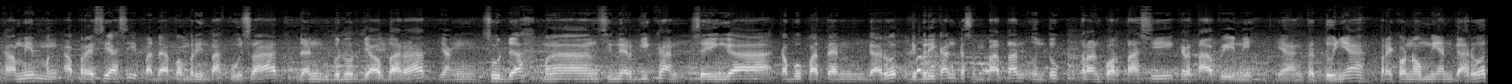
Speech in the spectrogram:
kami mengapresiasi pada pemerintah pusat dan Gubernur Jawa Barat yang sudah mensinergikan sehingga Kabupaten Garut diberikan kesempatan untuk transportasi kereta api ini. Yang tentunya perekonomian Garut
